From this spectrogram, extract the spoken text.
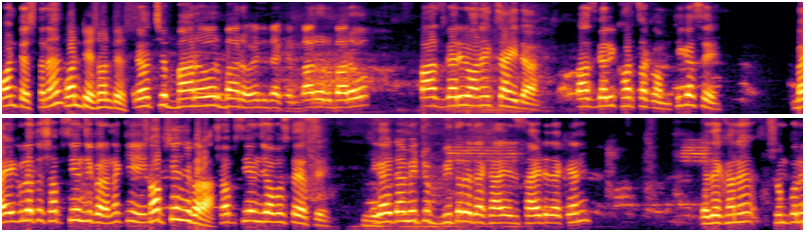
ওয়ান টেস্ট না? ওয়ান টেস্ট ওয়ান টেস্ট এটা হচ্ছে বারোর বারো এই যে দেখেন বারোর বারো পাঁচ গাড়ির অনেক চাহিদা। পাঁচ গাড়ি খরচা কম ঠিক আছে? ভাই এগুলো তো সব সিএনজি করা নাকি? সব সিএনজি করা। সব সিএনজি অবস্থায় আছে। এই গাড়িটা আমি একটু ভিতরে দেখাই এই সাইডে দেখেন। এখানে সম্পূর্ণ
